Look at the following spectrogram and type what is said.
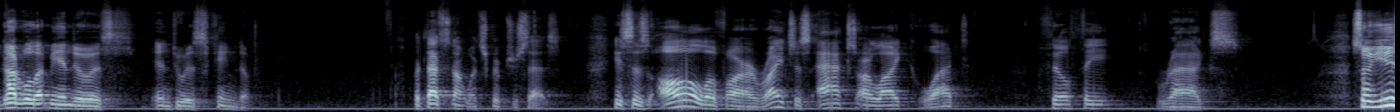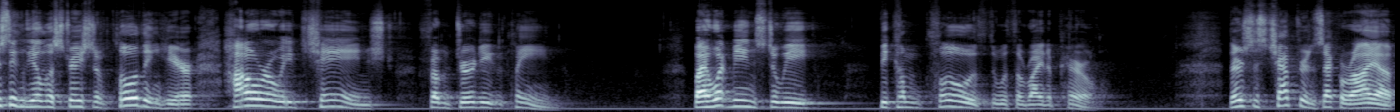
God will let me into his, into his kingdom. But that's not what Scripture says. He says, all of our righteous acts are like what? Filthy rags. So, using the illustration of clothing here, how are we changed from dirty to clean? By what means do we become clothed with the right apparel? There's this chapter in Zechariah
